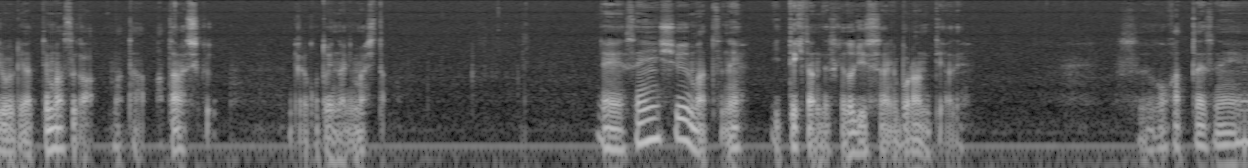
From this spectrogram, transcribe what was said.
いろいろやってますがまた新しくやることになりました。で先週末ね行ってきたんですけど実際にボランティアで。すごかったですね。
